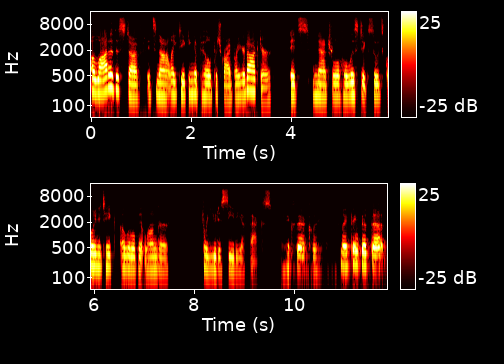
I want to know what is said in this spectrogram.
A lot of this stuff, it's not like taking a pill prescribed by your doctor. It's natural, holistic, so it's going to take a little bit longer for you to see the effects. Exactly. And I think that that,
